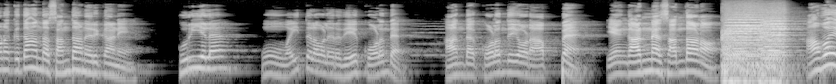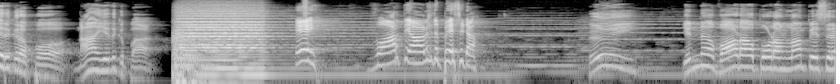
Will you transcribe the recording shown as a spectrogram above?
உனக்கு தான் அந்த சந்தானம் இருக்கானே. புரியல? உன் வயித்துல வளருதே குழந்தை. அந்த குழந்தையோட அப்பன் எங்க அண்ணன் சந்தானம். அவன் இருக்கிறப்போ நான் எதுக்குப்பா? ஏய் வார்த்தை ஆழ்ந்து பேசுடா. ஏய் என்ன வாடா போடான்லாம் பேசுற?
